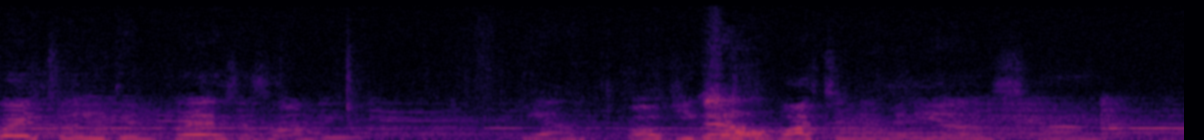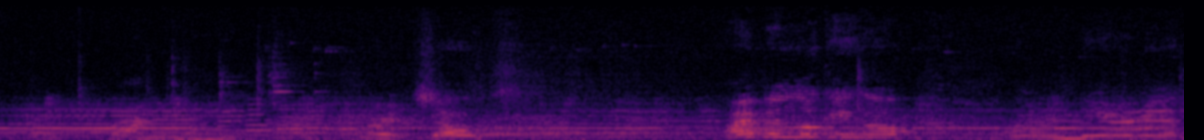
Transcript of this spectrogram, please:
Wait till you can play as a zombie. Yeah. Well, if you guys So- have watched the videos, uh, know. Alright, so I've been looking up on the internet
